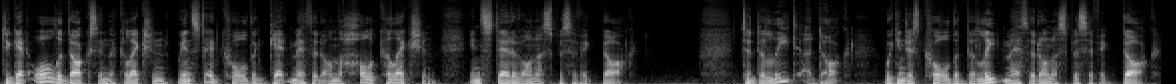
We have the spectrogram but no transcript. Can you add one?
To get all the docs in the collection, we instead call the get method on the whole collection instead of on a specific doc. To delete a doc, we can just call the delete method on a specific doc.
